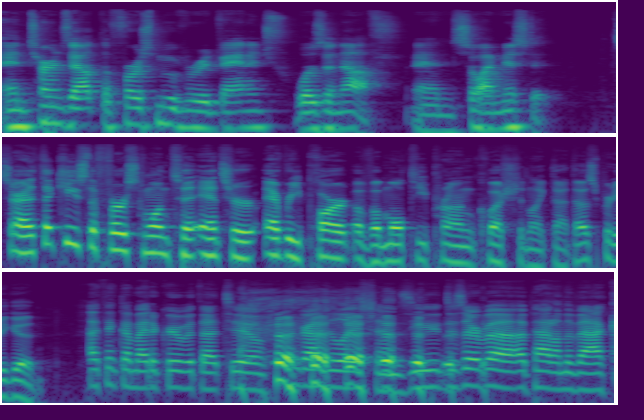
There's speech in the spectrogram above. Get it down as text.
And turns out the first mover advantage was enough, and so I missed it. Sorry, I think he's the first one to answer every part of a multi-pronged question like that. That was pretty good. I think I might agree with that too. Congratulations, you deserve a, a, pat on the back.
